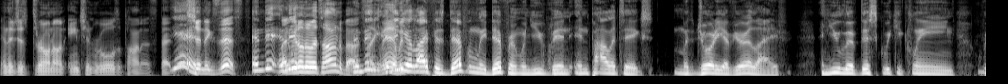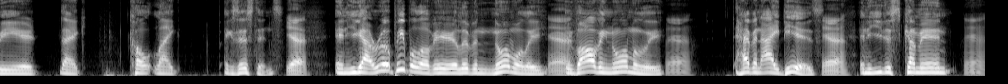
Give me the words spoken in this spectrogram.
and they're just throwing on ancient rules upon us that Yeah. shouldn't exist. And then, and like then, we don't know what we're talking about. And then, like, and man, then your life is definitely different when you've been in politics majority of your life, and you live this squeaky clean, weird, like cult like existence. yeah, And you got real people over here living normally, Yeah. evolving normally, yeah, having ideas, yeah, and you just come in yeah.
